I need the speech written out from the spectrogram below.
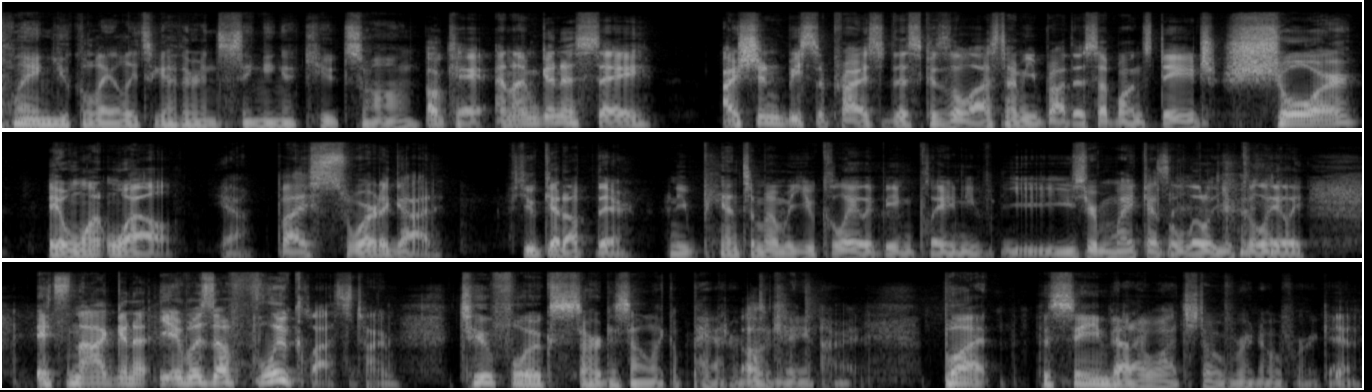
playing ukulele together and singing a cute song? Okay, and I'm to say I shouldn't be surprised at this because the last time you brought this up on stage, sure, it went well. Yeah. But I swear to God, if you get up there and you pantomime a ukulele being played and you, you use your mic as a little ukulele, it's not gonna. It was a fluke last time. Two flukes starting to sound like a pattern to Okay, me. all right. But the scene that I watched over and over again,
